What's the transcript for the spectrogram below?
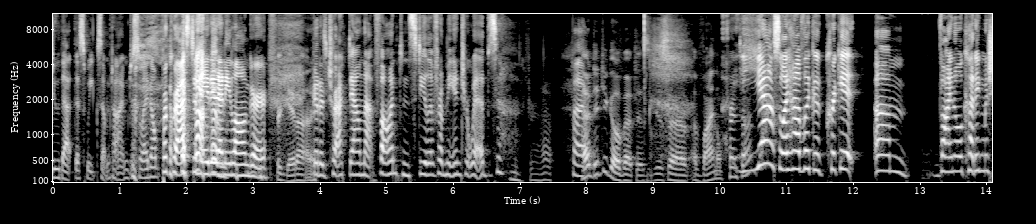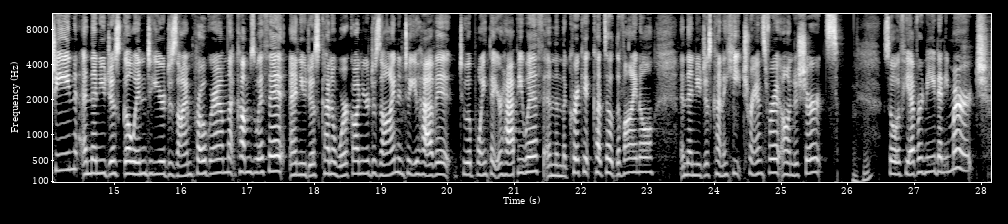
do that this week sometime, just so I don't procrastinate it any longer. Forget on it. Gotta track down that font and steal it from the interwebs. Fair enough. But How did you go about this? Just a, a vinyl print on? Yeah, so I have like a Cricut um vinyl cutting machine and then you just go into your design program that comes with it and you just kind of work on your design until you have it to a point that you're happy with and then the Cricut cuts out the vinyl and then you just kind of heat transfer it onto shirts. Mm-hmm. So if you ever need any merch,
